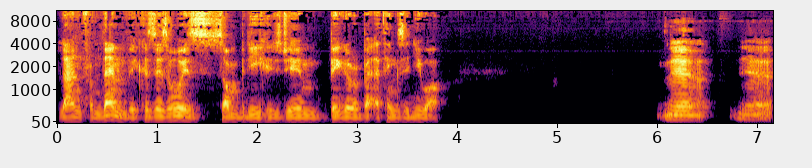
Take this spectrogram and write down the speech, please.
learn from them because there's always somebody who's doing bigger and better things than you are. Yeah, yeah.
